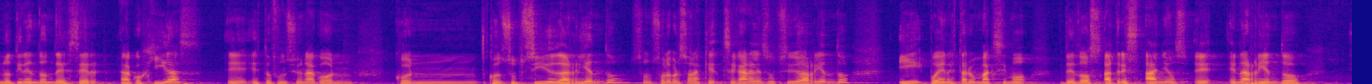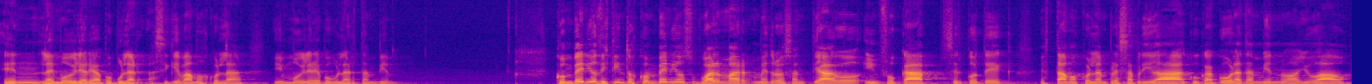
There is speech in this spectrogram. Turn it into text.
no tienen dónde ser acogidas. esto funciona con, con, con subsidio de arriendo. Son solo personas que se ganan el subsidio de arriendo y pueden estar un máximo de dos a tres años en arriendo en la inmobiliaria popular. Así que vamos con la inmobiliaria popular también. Convenios, distintos convenios, Walmart, Metro de Santiago, Infocap, Cercotec, estamos con la empresa privada, Coca-Cola también nos ha ayudado,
